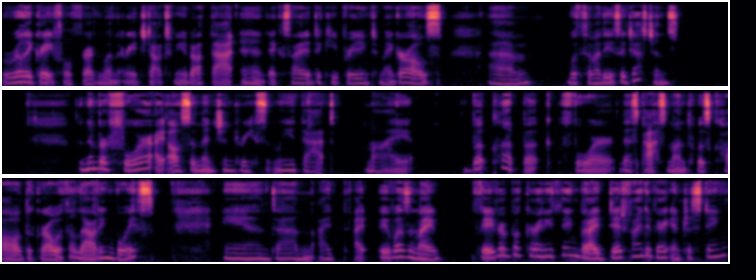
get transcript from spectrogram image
really grateful for everyone that reached out to me about that and excited to keep reading to my girls um, with some of these suggestions. So, number four, I also mentioned recently that my book club book for this past month was called The Girl with a Louding Voice. And um, I, I, it wasn't my favorite book or anything, but I did find it very interesting.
